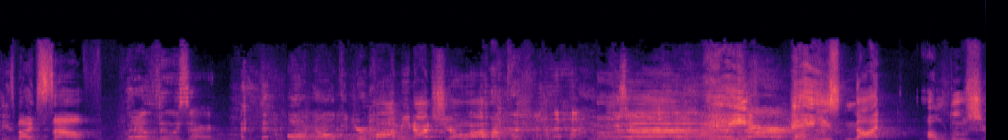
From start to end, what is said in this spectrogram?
He's by himself. What a loser. Oh no, could your mommy not show up? loser! Hey! Hey, he's not a loser.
